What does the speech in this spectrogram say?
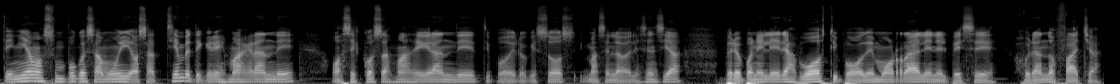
teníamos un poco esa muy, o sea, siempre te crees más grande o haces cosas más de grande, tipo de lo que sos, más en la adolescencia, pero ponele, eras vos, tipo, de morral en el PC, jurando facha.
